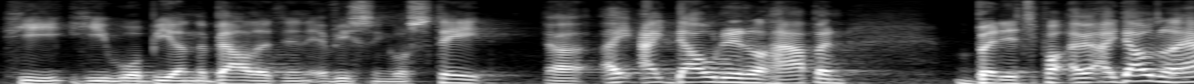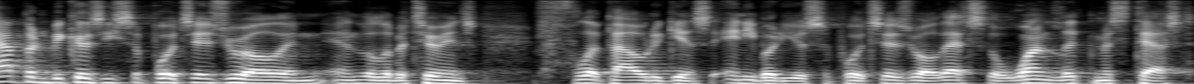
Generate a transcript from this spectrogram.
he, he will be on the ballot in every single state. Uh, I, I doubt it'll happen but it's I doubt it'll happen because he supports Israel and, and the libertarians flip out against anybody who supports Israel. That's the one litmus test.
